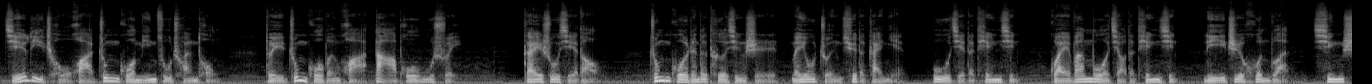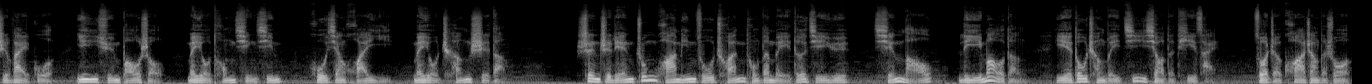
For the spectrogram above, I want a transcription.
竭力丑化中国民族传统，对中国文化大泼污水。该书写道：“中国人的特性是没有准确的概念。”误解的天性，拐弯抹角的天性，理智混乱，轻视外国，因循保守，没有同情心，互相怀疑，没有诚实等，甚至连中华民族传统的美德节约、勤劳、礼貌等，也都成为讥笑的题材。作者夸张地说，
